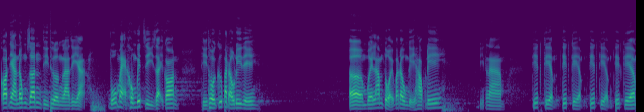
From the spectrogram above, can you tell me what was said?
con nhà nông dân thì thường là gì ạ? Bố mẹ không biết gì dạy con thì thôi cứ bắt đầu đi gì ờ 15 tuổi bắt đầu nghỉ học đi. Đi làm. Tiết kiệm tiết kiệm tiết kiệm tiết kiệm.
